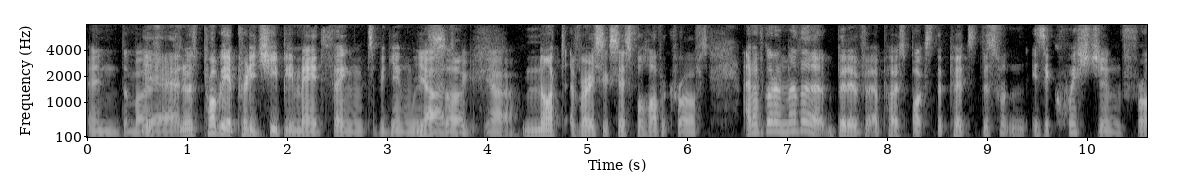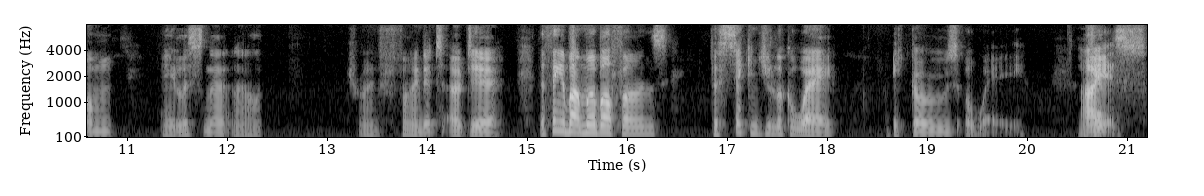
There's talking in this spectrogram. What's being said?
in the most yeah, and it was probably a pretty cheaply made thing to begin with. yeah so be- yeah. not a very successful hovercraft. And I've got another bit of a post box the pit. This one is a question from a listener. I'll try and find it. Oh dear. The thing about mobile phones, the second you look away, it goes away. Ah yes.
